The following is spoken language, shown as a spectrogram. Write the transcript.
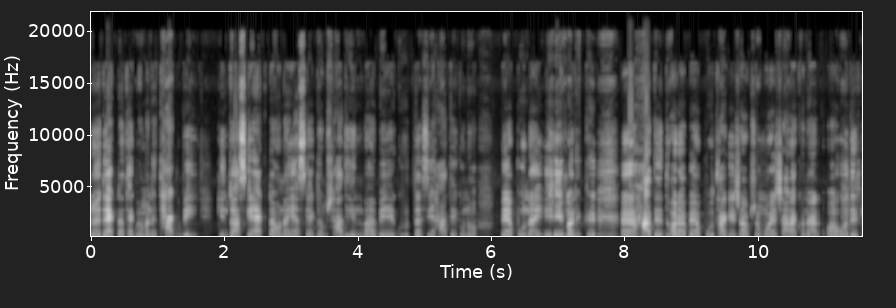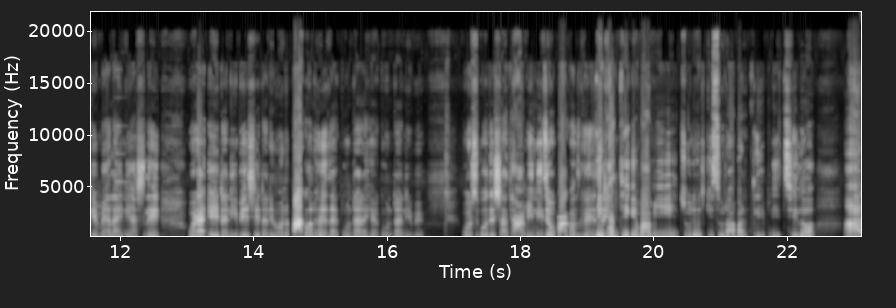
নয়তো একটা থাকবে মানে থাকবেই। কিন্তু আজকে একটাও নাই, আজকে একদম স্বাধীনভাবে ঘুরতাছি, হাতে কোনো প্যাপু নাই মানে হাতে ধরা প্যাপু থাকে সব সময় সারাক্ষণ আর ওদেরকে মেলায় নিয়ে আসলে ওরা এটা নিবে, সেটা নিবে মানে পাগল হয়ে যায়, কোনটা রেখে কোনটা নিবে। ওর- ওদের সাথে আমি নিজেও পাগল হয়ে যাই। এখান থেকে মামি চুলের কিছু রাবার ক্লিপ নিচ্ছিল। আর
